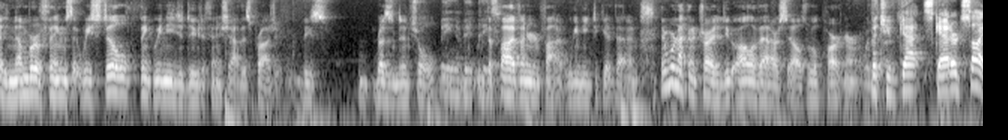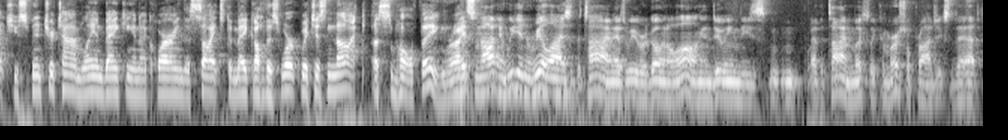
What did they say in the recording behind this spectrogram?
a number of things that we still think we need to do to finish out this project. These residential Being a big the 505 we need to get that in and we're not going to try to do all of that ourselves we'll partner with But you've got scattered sites. You spent your time land banking and acquiring the sites to make all this work, which is not a small thing, right? It's not, and we didn't realize at the time as we were going along and doing these at the time mostly commercial projects that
